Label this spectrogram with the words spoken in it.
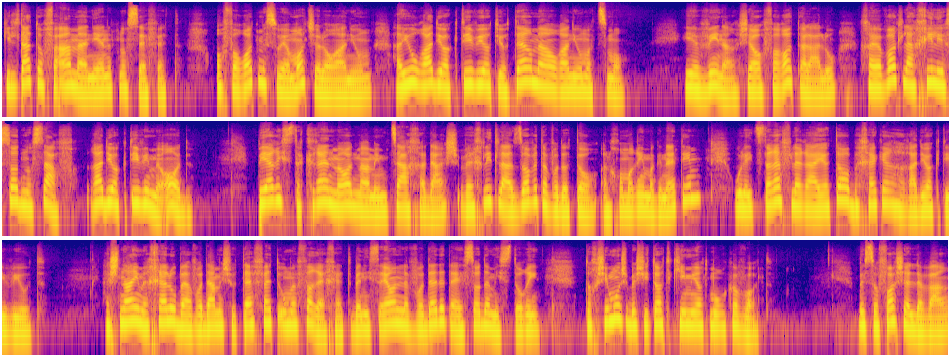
גילתה תופעה מעניינת נוספת. עופרות מסוימות של אורניום היו רדיואקטיביות יותר מהאורניום עצמו. היא הבינה שהעופרות הללו חייבות להכיל יסוד נוסף, רדיואקטיבי מאוד. פייר הסתקרן מאוד מהממצא החדש והחליט לעזוב את עבודתו על חומרים מגנטיים ולהצטרף לראייתו בחקר הרדיואקטיביות. השניים החלו בעבודה משותפת ומפרכת, בניסיון לבודד את היסוד המסתורי, תוך שימוש בשיטות קימיות מורכבות. בסופו של דבר,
